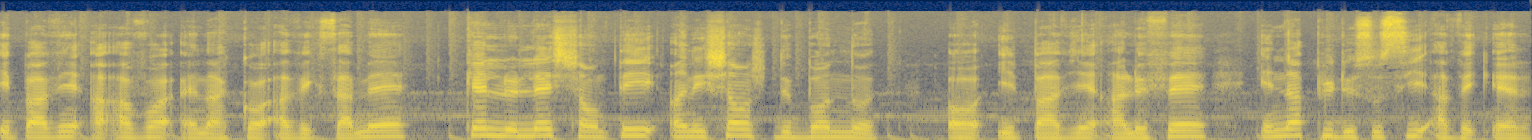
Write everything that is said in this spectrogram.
et parvient à avoir un accord avec sa mère qu'elle le laisse chanter en échange de bonnes notes. Or, il parvient à le faire et n'a plus de soucis avec elle.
